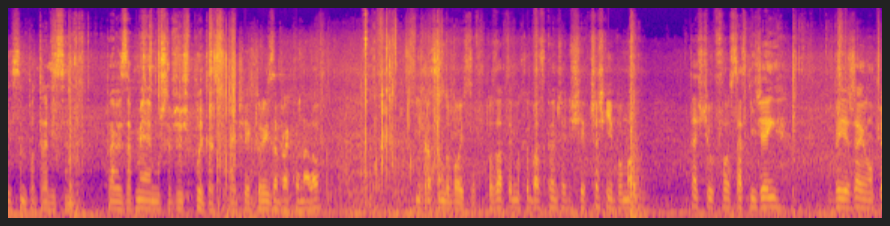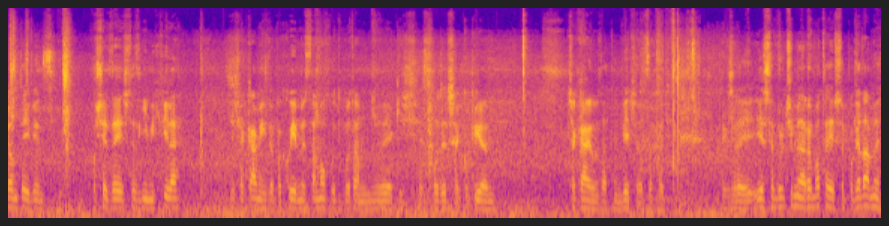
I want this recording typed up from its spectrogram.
Jestem pod Travisem. Prawie zapomniałem, muszę wziąć płytę, słuchajcie, której zabrakło na low. I wracam do boysów. Poza tym chyba skończę dzisiaj wcześniej, bo mam teściów w ostatni dzień. Wyjeżdżają o 5, więc posiedzę jeszcze z nimi chwilę. Z dzieciakami wypakujemy samochód, bo tam jakieś słodycze kupiłem. Czekają za tym, wiecie o co chodzi. Także jeszcze wrócimy na robotę, jeszcze pogadamy.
